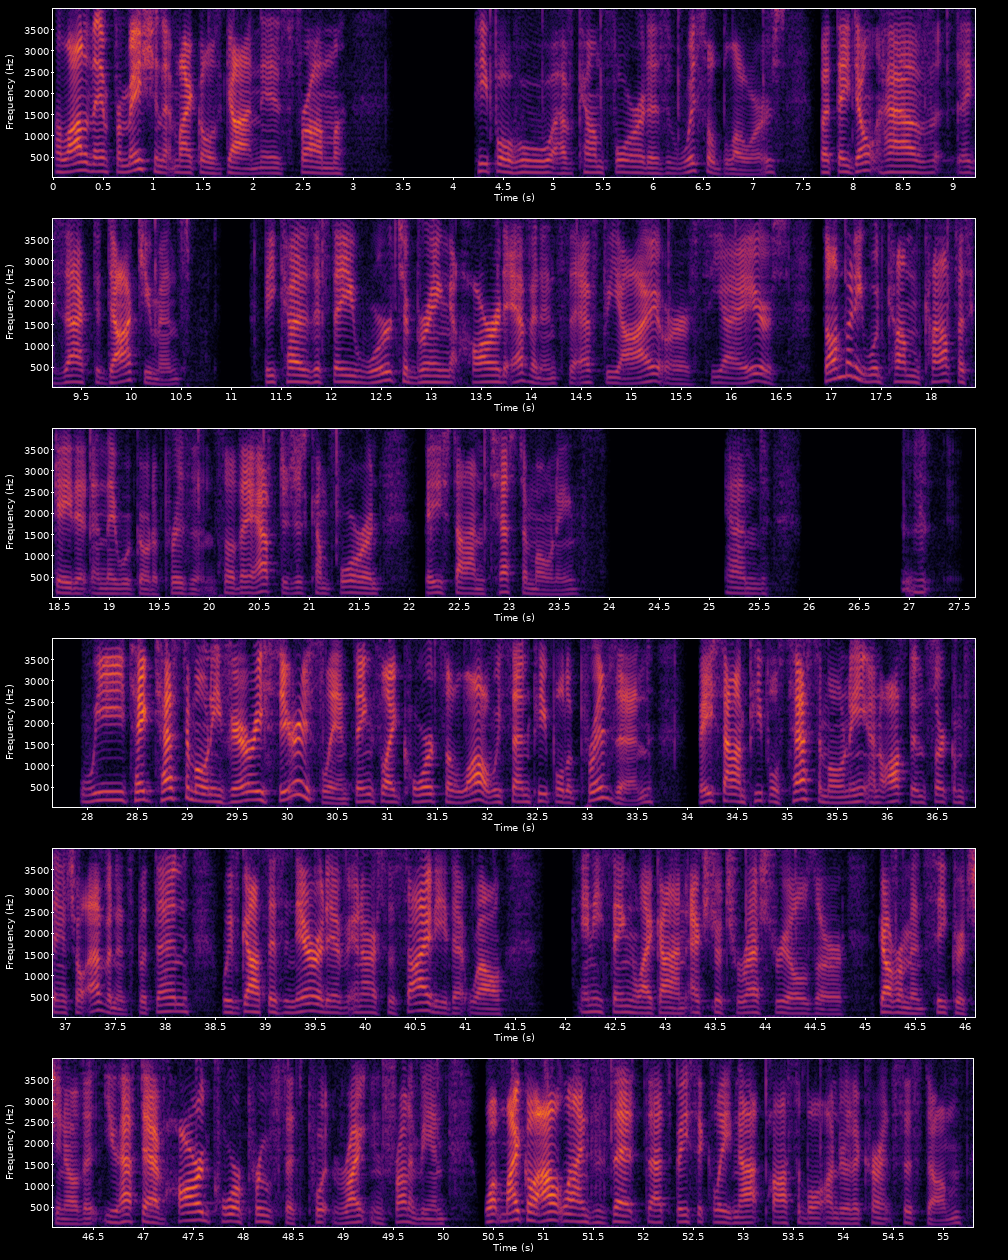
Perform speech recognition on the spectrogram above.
a lot of the information that Michael's gotten is from people who have come forward as whistleblowers, but they don't have exact documents because if they were to bring hard evidence, the FBI or CIA or somebody would come confiscate it and they would go to prison. So they have to just come forward based on testimony. And we take testimony very seriously in things like courts of law. We send people to prison based on people's testimony and often circumstantial evidence. But then we've got this narrative in our society that, well, anything like on extraterrestrials or government secrets, you know, that you have to have hardcore proof that's put right in front of you. And what Michael outlines is that that's basically not possible under the current system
